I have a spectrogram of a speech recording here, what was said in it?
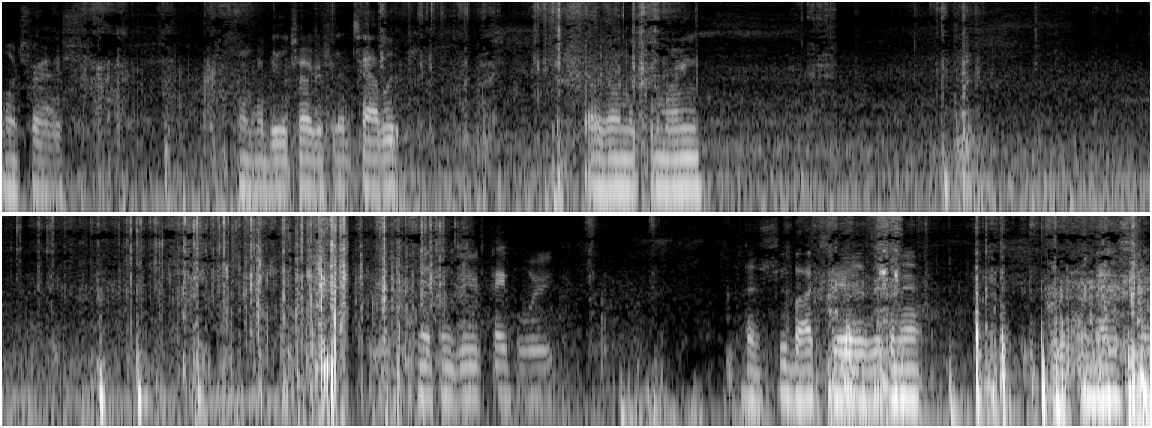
More trash. That might be the charger for that tablet. I was make some money. Got some good paperwork. Got a shoebox there I was looking at. Medicine.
